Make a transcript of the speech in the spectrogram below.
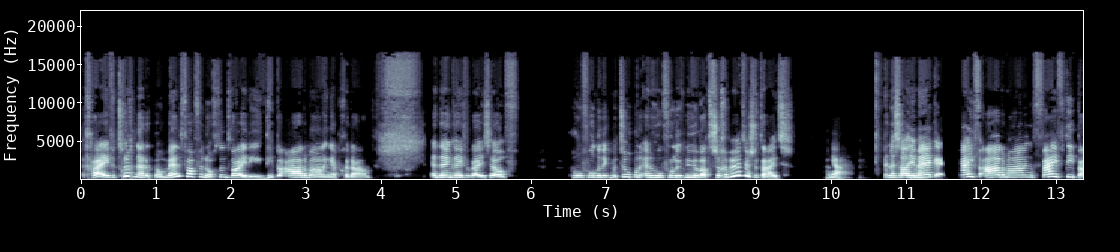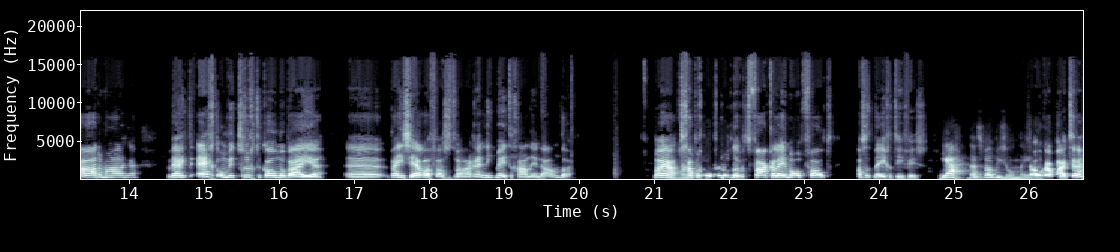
Ga even terug naar het moment van vanochtend waar je die diepe ademhaling hebt gedaan. En denk even bij jezelf, hoe voelde ik me toen en hoe voel ik nu en wat is er gebeurd tussentijds? Ja. En dan zal je Ja. merken, vijf ademhalingen, vijf diepe ademhalingen, werkt echt om weer terug te komen bij, je, eh, bij jezelf, als het ware, en niet mee te gaan in de ander. Maar ja, het grappige genoeg dat het vaak alleen maar opvalt als het negatief is. ja, dat is wel bijzonder. Ja. Ook apart, hè?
